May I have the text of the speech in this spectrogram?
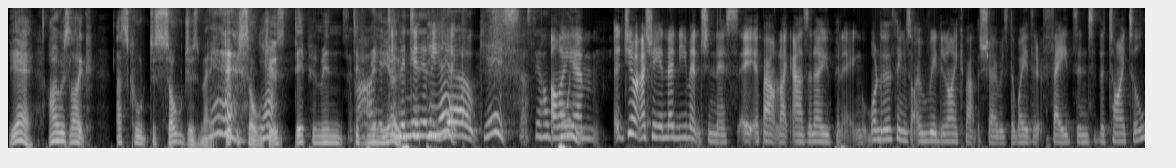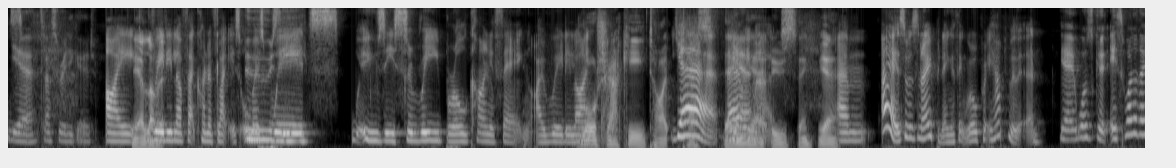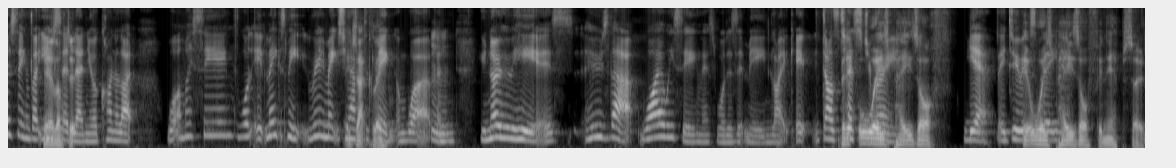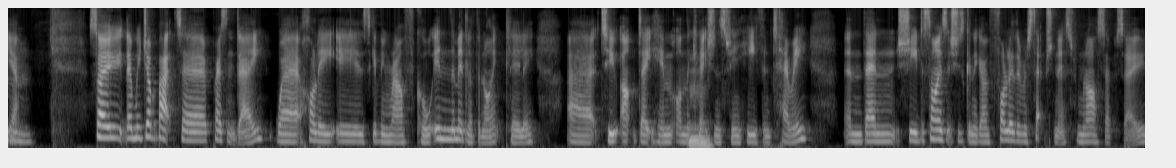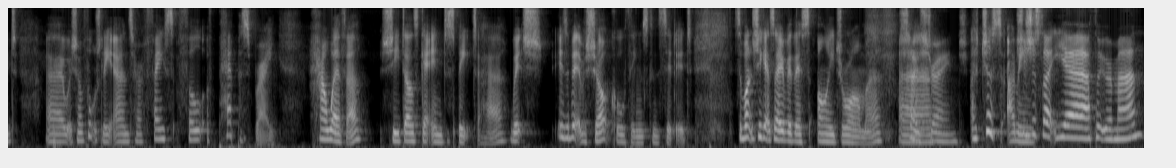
Yeah, I was like, that's called just soldiers, mate. Yeah, Get your soldiers, dip him in, dip him Oh, in the you're yolk. The dipping in dippy egg. yolk. Yes, that's the whole point. I um, do you know actually? And then you mentioned this about like as an opening. One of the things that I really like about the show is the way that it fades into the titles. Yeah, that's really good. I Yeah, love really it. love that kind of like it's almost Oozy. weird, oozy, cerebral kind of thing. I really like that. Rorschach type. Yeah, test thing, very yeah, much. ooze thing. Yeah, Um, oh, yeah, so it was an opening. I think we're all pretty happy with it then. Yeah, it was good. It's one of those things like you Yeah, I loved said, it. Len. You're kind of like, what am I seeing? What it makes me it really makes you have to think and work, and mm. you know who he is. Who's that? Why are we seeing this? What does it mean? Like it does but test it your always brain. pays off. Yeah, they do. It always explain pays off in the episode. Yeah. Mm. So then we jump back to present day, where Holly is giving Ralph a call in the middle of the night, clearly, uh, to update him on the mm. connections between Heath and Terry. And then she decides that she's going to go and follow the receptionist from last episode, uh, which unfortunately earns her a face full of pepper spray. However, she does get in to speak to her, which is a bit of a shock, all things considered. So once she gets over this eye drama, So uh, strange. I just, I mean, She's just like, yeah, I thought you were a man.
